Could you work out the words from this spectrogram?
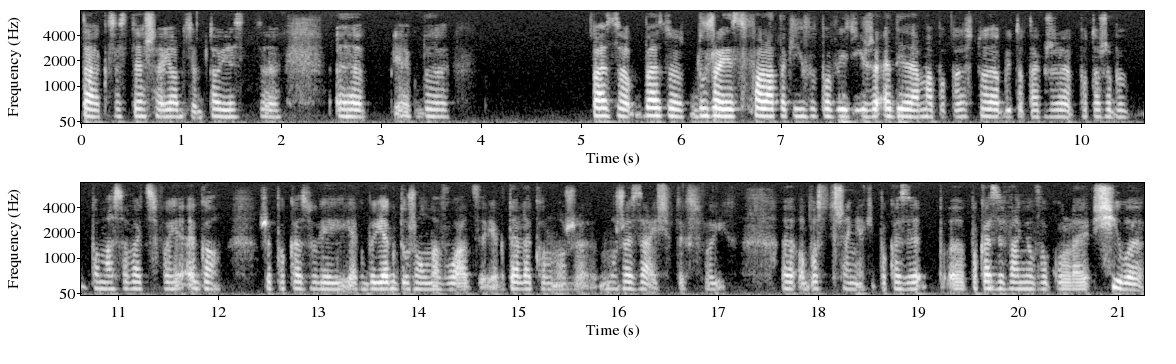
tak, zastraszającym. To jest e, e, jakby bardzo, bardzo duża jest fala takich wypowiedzi, że Edi Rama po prostu robi to tak, że po to, żeby pomasować swoje ego, że pokazuje jakby jak dużą ma władzę, jak daleko może, może zajść w tych swoich e, obostrzeniach i pokazy, pokazywaniu w ogóle siły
